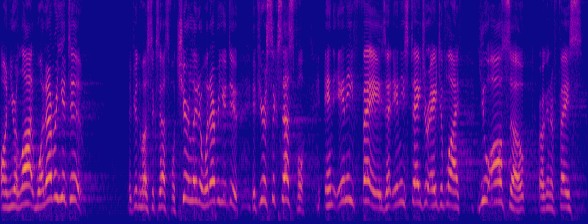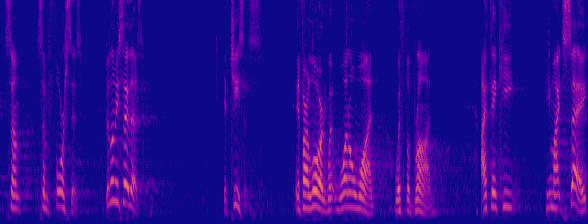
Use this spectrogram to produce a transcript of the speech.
on your lot, whatever you do, if you're the most successful cheerleader, whatever you do, if you're successful in any phase, at any stage or age of life, you also are going to face some, some forces. But let me say this if Jesus, if our Lord went one on one with LeBron, I think he, he might say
